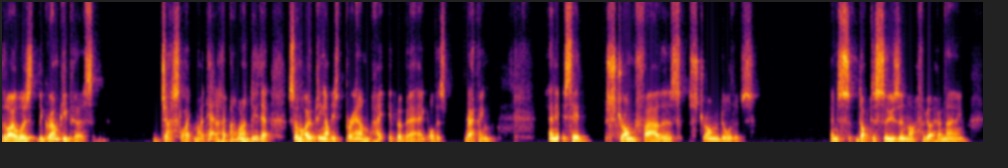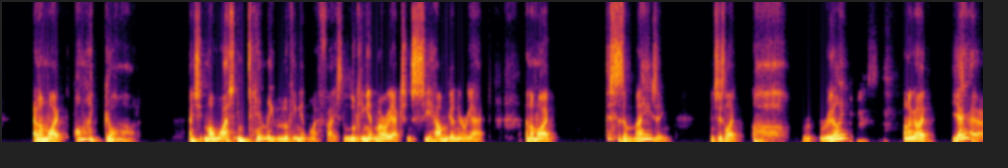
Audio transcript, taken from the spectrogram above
that I was the grumpy person, just like my dad. I don't want to do that. So I'm opening up this brown paper bag or this wrapping, and it said, Strong fathers, strong daughters. And Dr. Susan, I forgot her name. And I'm like, oh my God. And she, my wife's intently looking at my face, looking at my reaction, see how I'm going to react. And I'm like, this is amazing. And she's like, oh, r- really? And I go like, yeah.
